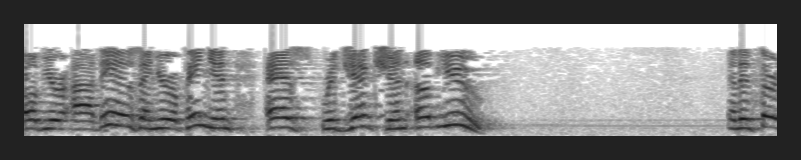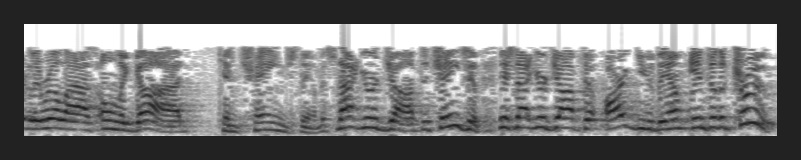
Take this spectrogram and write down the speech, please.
of your ideas and your opinion as rejection of you. And then thirdly, realize only God can change them. It's not your job to change them. It's not your job to argue them into the truth.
